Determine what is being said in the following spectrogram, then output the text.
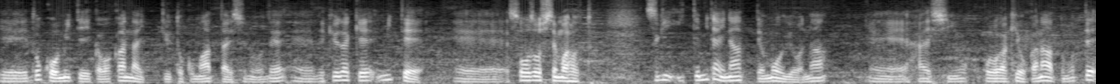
え、どこを見ていいかわかんないっていうとこもあったりするので、えー、できるだけ見て、え想像してもらうと。次行ってみたいなって思うような、え配信を心がけようかなと思って、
